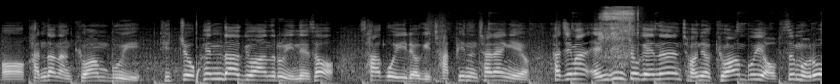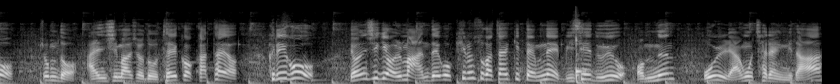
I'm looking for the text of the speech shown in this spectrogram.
어, 간단한 교환 부위 뒤쪽 휀다 교환으로 인해서 사고 이력이 잡히는 차량이에요. 하지만 엔진 쪽에는 전혀 교환 부위 없으므로 좀 더 안심하셔도 될 것 같아요. 그리고 연식이 얼마 안 되고 키로수가 짧기 때문에 미세 누유 없는 올 양호 차량입니다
